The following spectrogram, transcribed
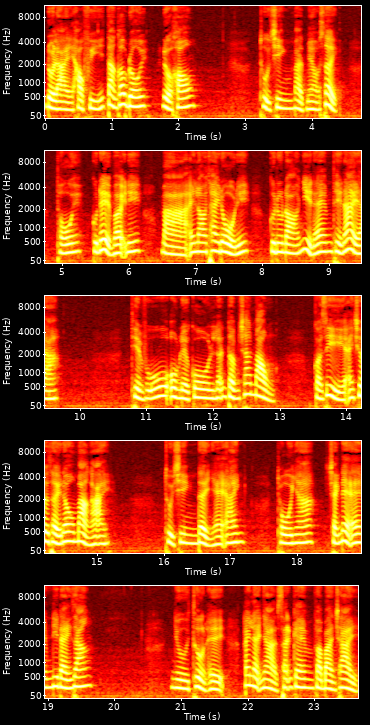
Đổi lại học phí tăng gấp đôi, Được không? Thủ Trinh mặt mèo sẩy, Thôi, cứ để vậy đi, Mà anh lo thay đổi đi, Cứ đứng đó nhìn em thế này à? Thiên Vũ ôm lấy cô lẫn tấm chăn mỏng. Có gì anh chưa thấy đâu mà ngại. Thủy Trinh đẩy nhẹ anh. Thôi nha, tránh để em đi đánh răng. Như thường lệ, anh lại nhả sẵn kem và bàn chải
